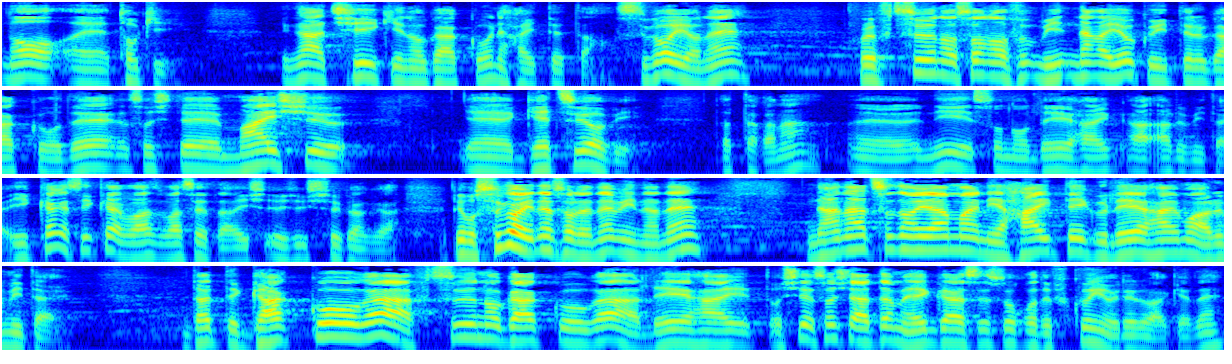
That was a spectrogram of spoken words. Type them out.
の、え、時が地域の学校に入ってた。すごいよね。これ普通のそのみんながよく行ってる学校で、そして毎週、えー、月曜日、だったかな、えー、にその礼拝があるみたい。1ヶ月1回忘れた、1週間が。でもすごいね、それね、みんなね。7つの山に入っていく礼拝もあるみたい。だって学校が、普通の学校が礼拝として、そして頭エッガースそこで福音を入れるわけね。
